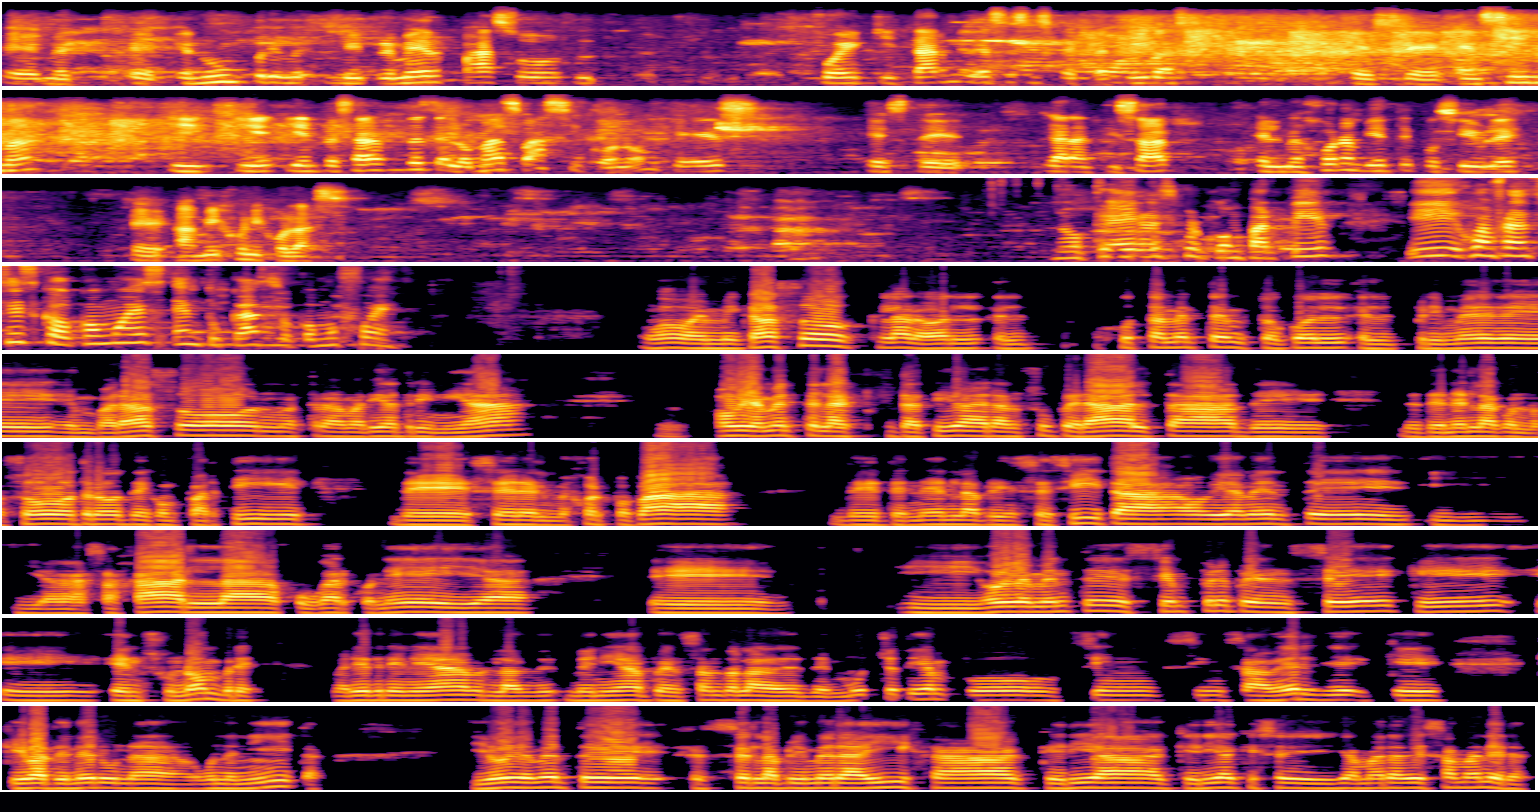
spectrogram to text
Eh, eh, en un mi primer paso fue quitarme de esas expectativas este, encima y, y, empezar desde lo más básico, ¿no? Que es este, garantizar el mejor ambiente posible eh, a mi hijo Nicolás. Ok, gracias por compartir. Y Juan Francisco, ¿cómo es en tu caso? ¿Cómo fue? Bueno, en mi caso, claro, el, justamente me tocó el, el primer eh, embarazo, nuestra María Trinidad, obviamente las expectativas eran súper altas de, tenerla con nosotros, de compartir, de ser el mejor papá, de tener la princesita, obviamente, y, agasajarla, jugar con ella. Eh, y obviamente siempre pensé que eh, en su nombre, María Trinidad venía pensándola desde mucho tiempo sin, saber que, iba a tener una, una niñita y obviamente eh, ser la primera hija quería, quería que se llamara de esa manera.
